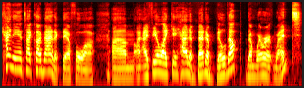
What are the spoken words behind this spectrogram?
kind of anticlimactic, therefore. Um, I, I feel like it had a better build up than where it went.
